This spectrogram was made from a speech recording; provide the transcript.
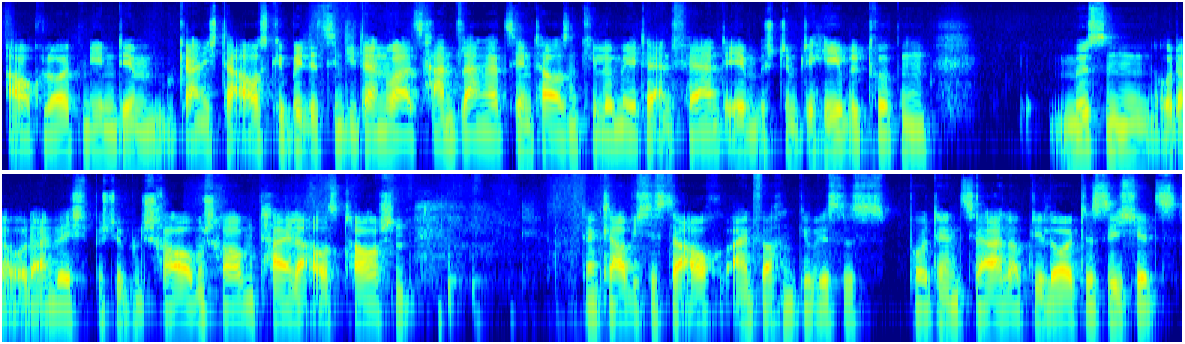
auch Leuten, die in dem gar nicht da ausgebildet sind, die dann nur als Handlanger 10.000 Kilometer entfernt eben bestimmte Hebel drücken müssen oder, oder an welchen bestimmten Schrauben, Schraubenteile austauschen, dann glaube ich, ist da auch einfach ein gewisses Potenzial, ob die Leute sich jetzt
